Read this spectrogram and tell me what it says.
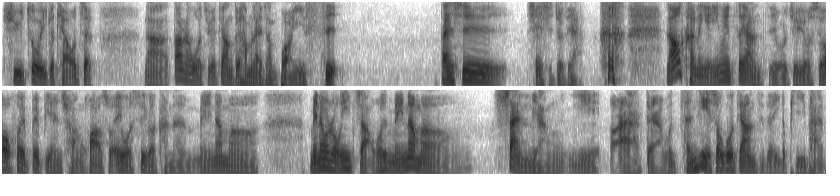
去做一个调整。那当然，我觉得这样对他们来讲不好意思。但是现实就这样。然后可能也因为这样子，我觉得有时候会被别人传话说：“哎，我是一个可能没那么没那么容易找，或者没那么善良。”也啊，对啊，我曾经也受过这样子的一个批判，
